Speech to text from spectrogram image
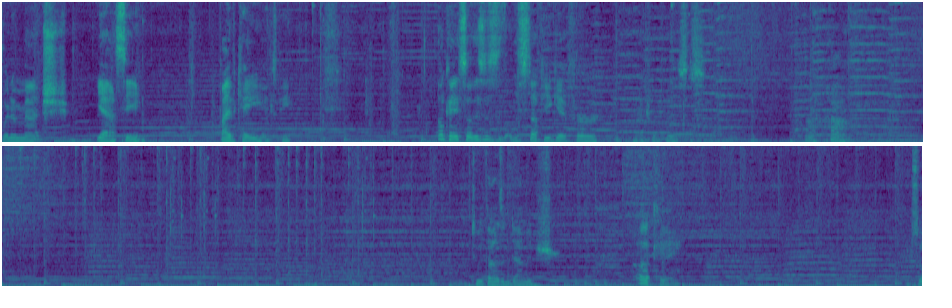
win a match. Yeah, see, 5k XP. Okay, so this is the stuff you get for natural fists. Uh huh. Two thousand damage. Okay. So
